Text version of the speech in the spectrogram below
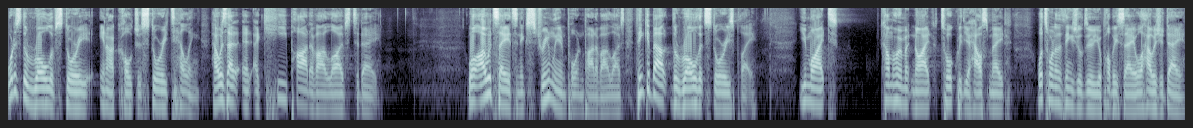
What is the role of story in our culture, storytelling? How is that a key part of our lives today? Well, I would say it's an extremely important part of our lives. Think about the role that stories play. You might come home at night, talk with your housemate, what's one of the things you'll do? You'll probably say, Well, how was your day?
